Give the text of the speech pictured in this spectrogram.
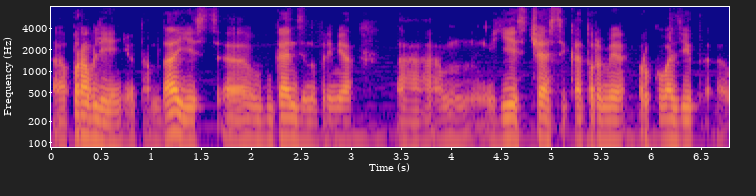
э, правлению. Там, да, есть э, в Ганди, например, э, есть части, которыми руководит э,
